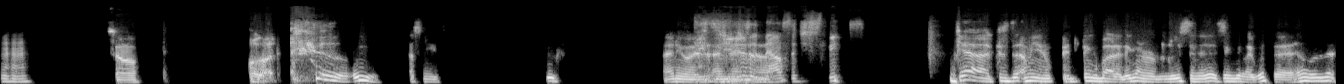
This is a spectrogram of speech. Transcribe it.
now. hmm So, hold on. Ooh, that's neat. Ooh. Anyways, Did you just uh, announced that you sneeze? Yeah, because I mean, think about it. They're gonna listen to this and be like, "What the hell is that?"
